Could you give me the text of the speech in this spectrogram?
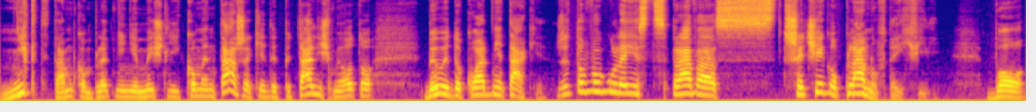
nikt tam kompletnie nie myśli. Komentarze, kiedy pytaliśmy o to, były dokładnie takie, że to w ogóle jest sprawa z trzeciego planu w tej chwili, bo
